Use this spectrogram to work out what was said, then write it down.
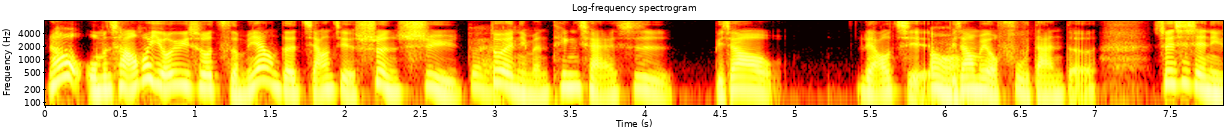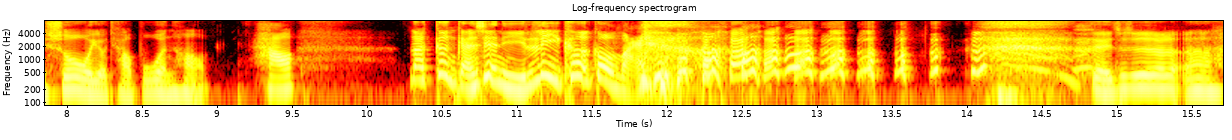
然后我们常会犹豫说，怎么样的讲解顺序对对你们听起来是比较了解、嗯比较没有负担的。所以谢谢你说我有条不紊哈。好， 那更感谢你立刻购买。对，就是呃，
